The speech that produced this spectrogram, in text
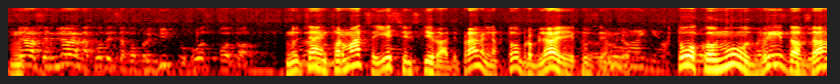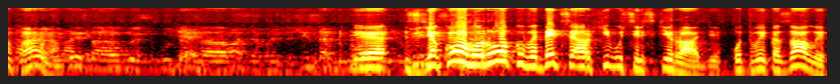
Ця земля знаходиться в обробітку господарства. Ну ця інформація є в сільській раді, правильно? Хто обробляє яку землю? Ну, як? Хто кому видав, да? правильно? 300, получається, Е, з якого року ведеться архів у сільській раді? От ви казали,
